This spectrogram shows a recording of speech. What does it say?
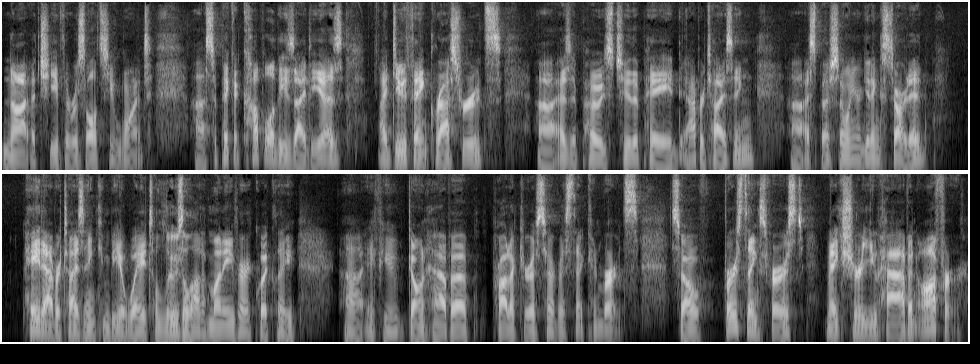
not achieve the results you want. Uh, so pick a couple of these ideas. I do think grassroots, uh, as opposed to the paid advertising, uh, especially when you're getting started. Paid advertising can be a way to lose a lot of money very quickly uh, if you don't have a product or a service that converts. So, first things first, make sure you have an offer.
